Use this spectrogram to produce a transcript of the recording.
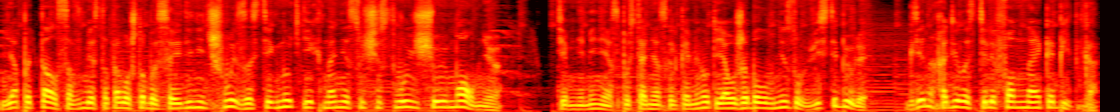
я пытался вместо того, чтобы соединить швы, застегнуть их на несуществующую молнию. Тем не менее, спустя несколько минут я уже был внизу, в вестибюле, где находилась телефонная кабинка.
